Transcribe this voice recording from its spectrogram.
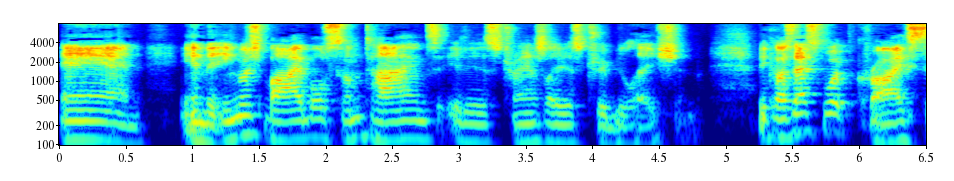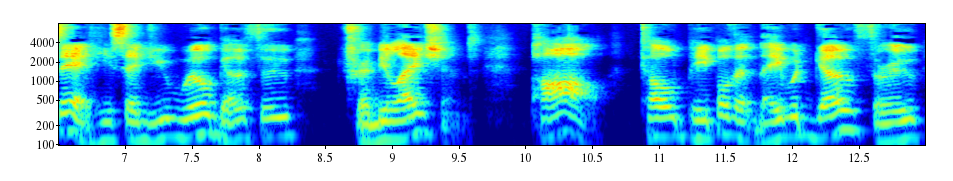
And in the English Bible, sometimes it is translated as tribulation because that's what Christ said. He said, You will go through tribulations. Paul told people that they would go through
